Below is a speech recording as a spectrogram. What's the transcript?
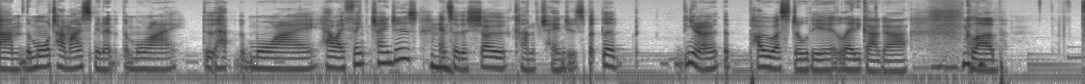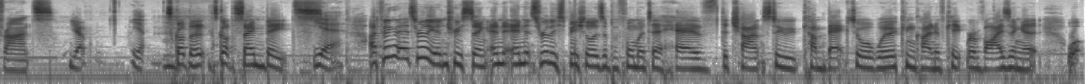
um, the more time I spend it, the more I. The, the more I, how I think changes, and so the show kind of changes. But the you know, the Poe are still there, Lady Gaga, Club, France. Yep. Yep. It's got the it's got the same beats. Yeah. I think that's really interesting and, and it's really special as a performer to have the chance to come back to a work and kind of keep revising it. What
